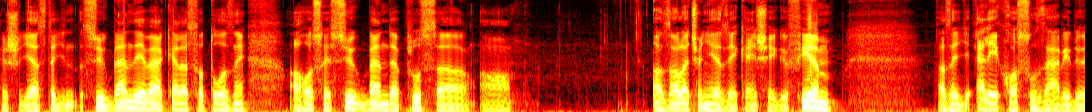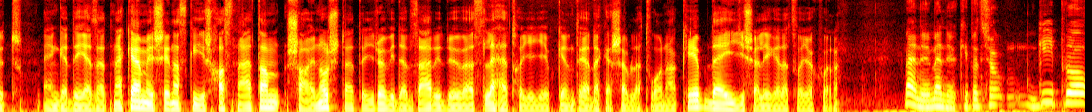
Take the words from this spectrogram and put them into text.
És ugye ezt egy szűk blendével kell ezt fotózni, ahhoz, hogy szűk blende plusz a, a, az alacsony érzékenységű film, az egy elég hosszú záridőt engedélyezett nekem, és én azt ki is használtam, sajnos, tehát egy rövidebb záridővel lehet, hogy egyébként érdekesebb lett volna a kép, de így is elégedett vagyok vele. Menő, menő képet. És a gépről,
